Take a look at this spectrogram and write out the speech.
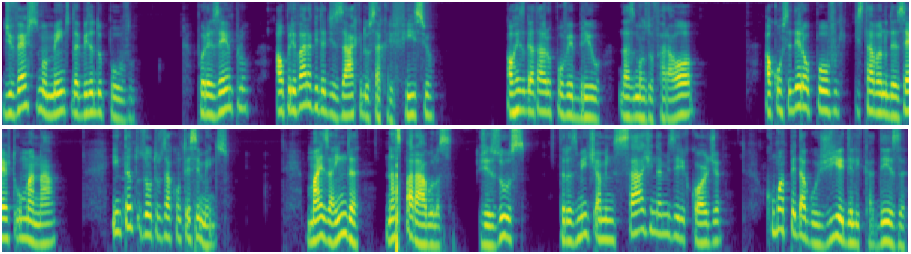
diversos momentos da vida do povo. Por exemplo, ao privar a vida de Isaac do sacrifício, ao resgatar o povo hebreu das mãos do Faraó, ao conceder ao povo que estava no deserto o maná, e em tantos outros acontecimentos. Mais ainda, nas parábolas, Jesus transmite a mensagem da misericórdia com uma pedagogia e delicadeza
